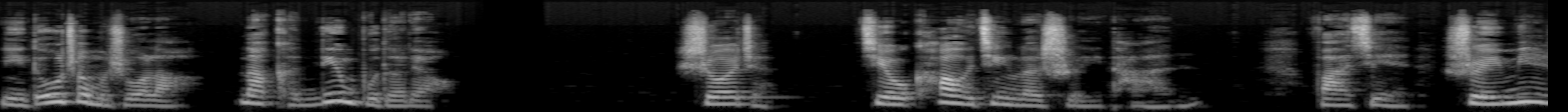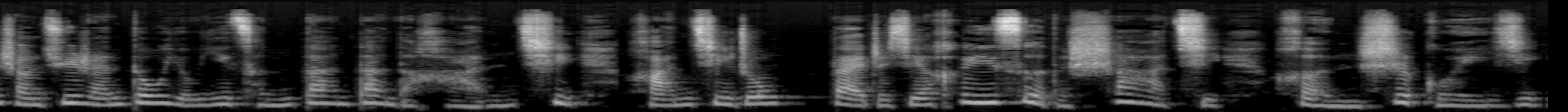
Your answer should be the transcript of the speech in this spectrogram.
你都这么说了，那肯定不得了。”说着就靠近了水潭，发现水面上居然都有一层淡淡的寒气，寒气中带着些黑色的煞气，很是诡异。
